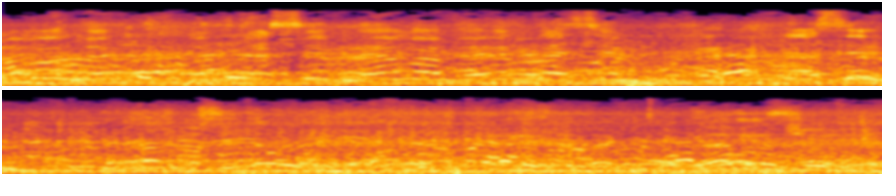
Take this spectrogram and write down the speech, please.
Tamam ben resim Leman benim resim. Ben resim. Biraz basit olur. Ben bunu söyleyeyim.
